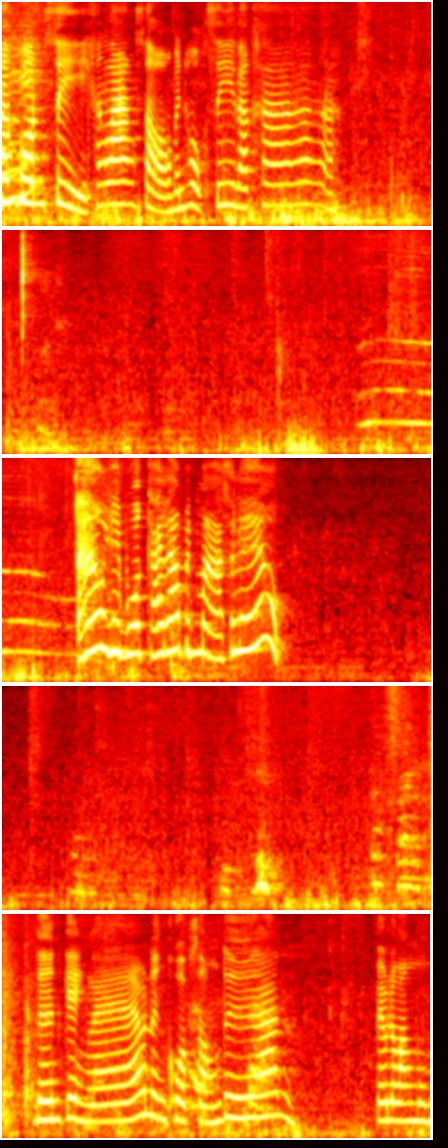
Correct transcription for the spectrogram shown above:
ข้างบนสี่ข้างล่างสองเป็นหกซี่แล้วค่ะ อ้าวยายบัวกลายร่างเป็นหมาซะแล้ว เดินเก่งแล้วหนึ่งขวบสองเดือนเปมระวังมุม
